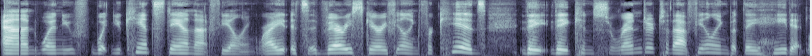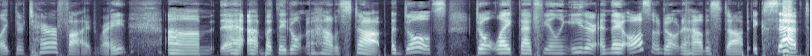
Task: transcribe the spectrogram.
And when you what you can't stand that feeling, right? It's a very scary feeling for kids. They they can surrender to that feeling, but they hate it, like they're terrified, right? Um, uh, but they don't know how to stop. Adults don't like that feeling either, and they also don't know how to stop. Except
